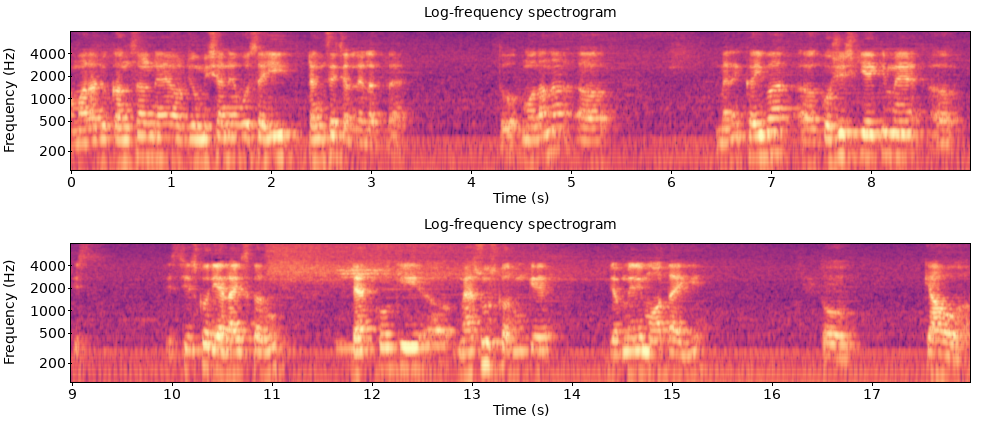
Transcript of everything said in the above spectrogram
ہمارا جو کنسرن ہے اور جو مشن ہے وہ صحیح ڈھنگ سے چلنے لگتا ہے تو مولانا میں نے کئی بار کوشش کی ہے کہ میں اس اس چیز کو ریئلائز کروں ڈیتھ کو کہ محسوس کروں کہ جب میری موت آئے گی تو کیا ہوگا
